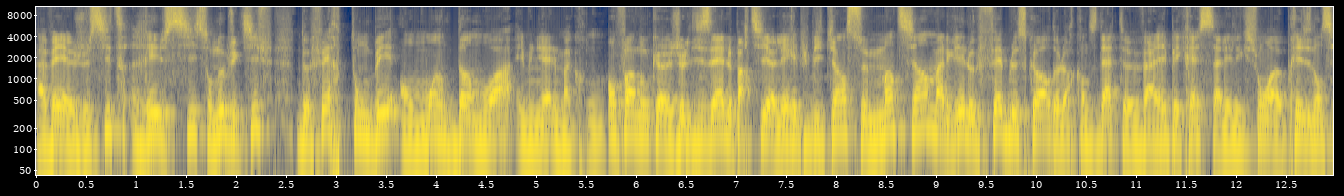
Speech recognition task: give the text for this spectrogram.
avait, je cite, réussi son objectif de faire tomber en moins d'un mois Emmanuel Macron. Enfin donc, je le disais, le parti Les Républicains se maintient malgré le faible score de leur candidate Valérie Pécresse à l'élection présidentielle.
